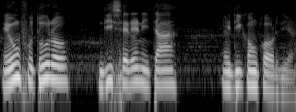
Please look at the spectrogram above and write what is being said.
e un futuro di serenità e di concordia.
